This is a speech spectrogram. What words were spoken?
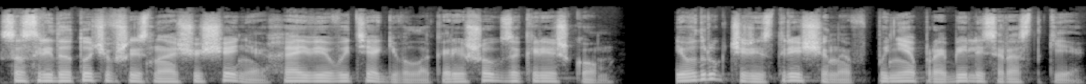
Сосредоточившись на ощущениях, Айви вытягивала корешок за корешком, и вдруг через трещины в пне пробились ростки,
